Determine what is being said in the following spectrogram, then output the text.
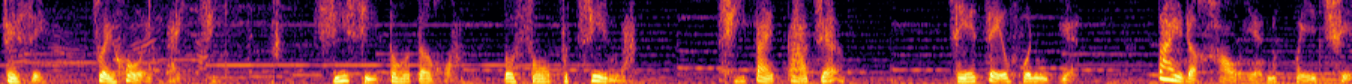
这是最后的代志。许许多的话都说不尽了，期待大家结这婚缘，带着好人回去。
